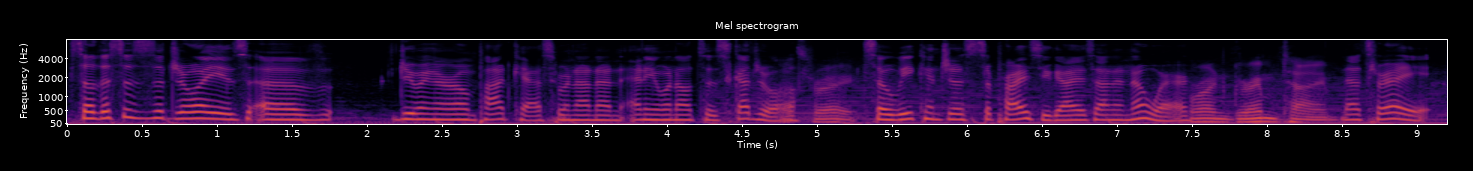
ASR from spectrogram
So this is the joys of doing our own podcast. We're not on anyone else's schedule. That's right. So we can just surprise you guys out of nowhere. We're on grim time. That's right.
